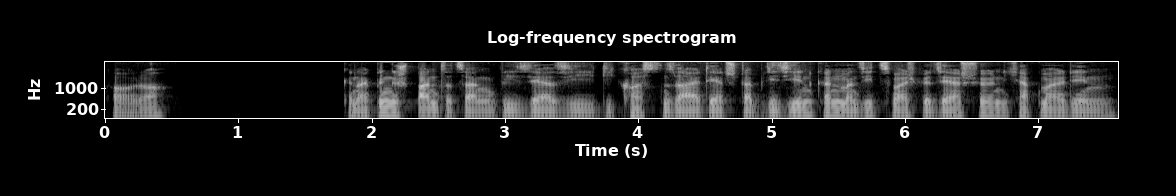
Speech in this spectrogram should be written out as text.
Korridor. Genau, ich bin gespannt sozusagen, wie sehr sie die Kostenseite jetzt stabilisieren können. Man sieht zum Beispiel sehr schön, ich habe mal den,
